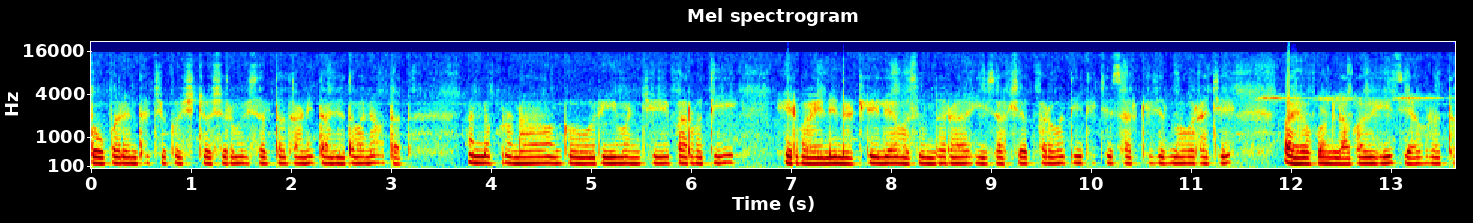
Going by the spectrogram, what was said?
तोपर्यंतचे कष्ट श्रम विसरतात आणि ताजेतवाने होतात. अन्नपूर्णा गौरी म्हणजे पार्वती हिरवाईने नटलेल्या वसुंधरा. ही साक्षात पार्वती तिचे सारखे जन्मभराचे अयपण लाभावे. हीच या व्रत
